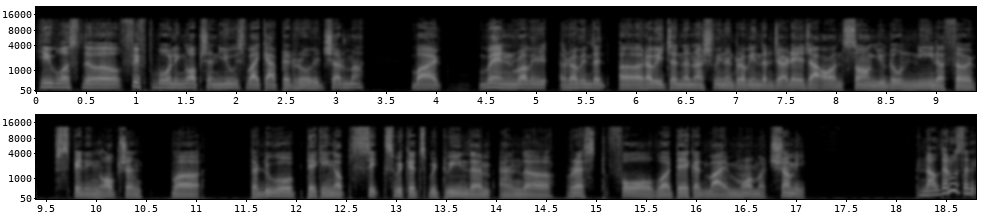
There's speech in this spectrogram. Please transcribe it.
He was the fifth bowling option used by captain Rohit Sharma. But when Ravi, Ravindra, uh, Ravichandran Ashwin and Ravindra Jadeja on song, you don't need a third spinning option. Uh, the duo taking up six wickets between them, and the rest four were taken by Mohammad Shami. Now there was an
